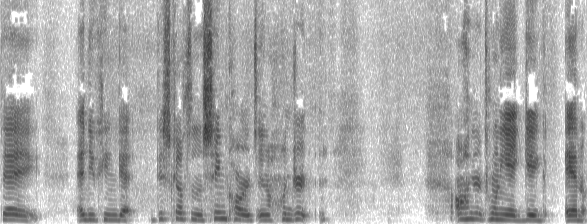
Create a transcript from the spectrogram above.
Day, and you can get discounts on the same cards in 100, 128 gig and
